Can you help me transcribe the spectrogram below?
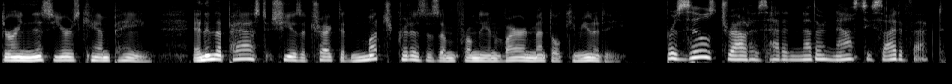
during this year's campaign, and in the past she has attracted much criticism from the environmental community. Brazil's drought has had another nasty side effect.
